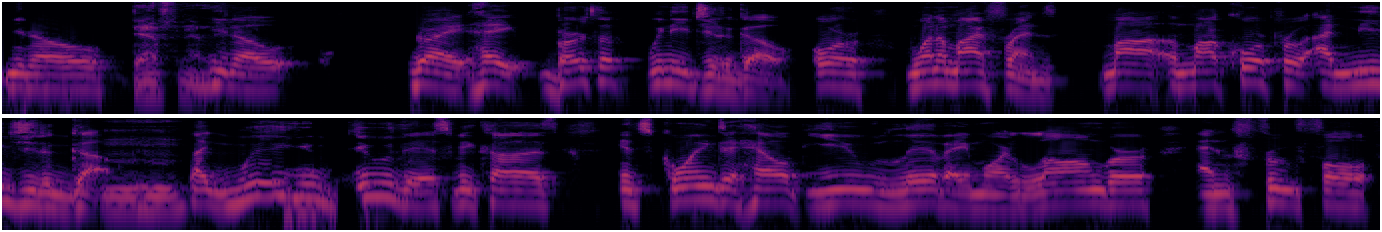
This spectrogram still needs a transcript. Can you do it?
You know, Definitely. you know, right? Hey, Bertha, we need you to go. Or one of my friends, my my corporal, I need you to go. Mm-hmm. Like, will you do this because it's going to help you live a more longer and fruitful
